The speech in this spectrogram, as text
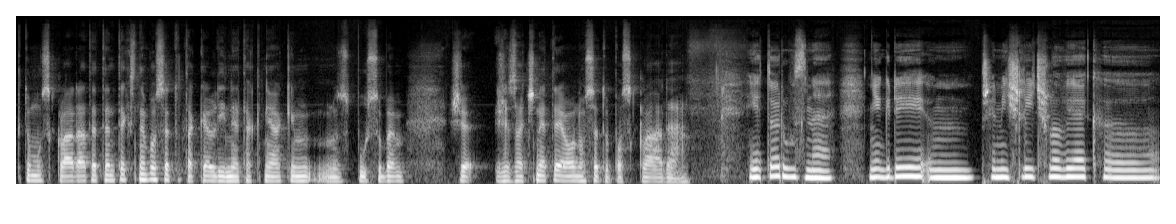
k tomu skládáte ten text, nebo se to také line tak nějakým způsobem, že, že začnete a ono se to poskládá? Je to různé. Někdy um, přemýšlí člověk uh,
